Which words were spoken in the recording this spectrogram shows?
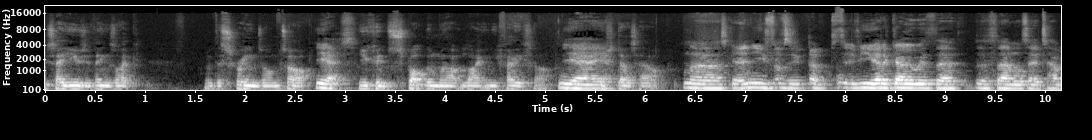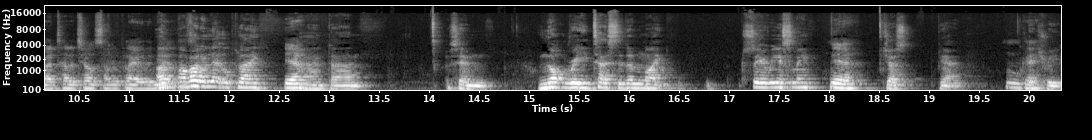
say using things like with the screens on top, yes, you can spot them without lighting your face up, yeah, yeah. which does help. No, that's good. And you've obviously, uh, if you had to go with the the thermals there to have a, had a chance to have a play with them, I've, I've had a little play, yeah, and um, some not really tested them like seriously. yeah, Just you know, okay. literally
